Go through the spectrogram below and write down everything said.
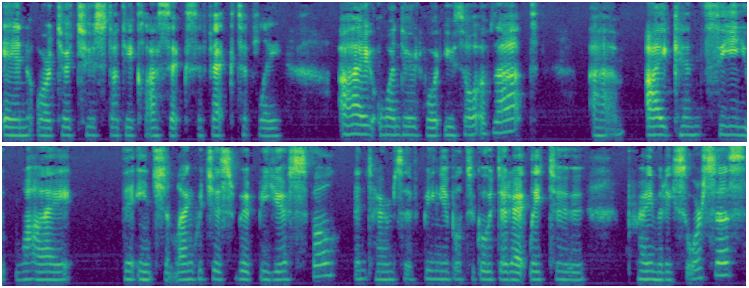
in order to study classics effectively. I wondered what you thought of that. Um, I can see why the ancient languages would be useful in terms of being able to go directly to primary sources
